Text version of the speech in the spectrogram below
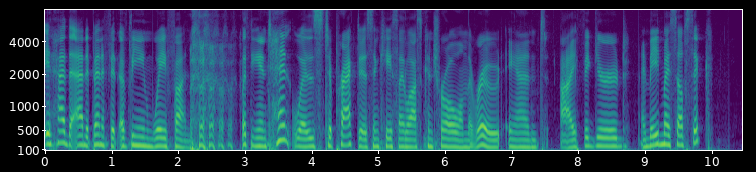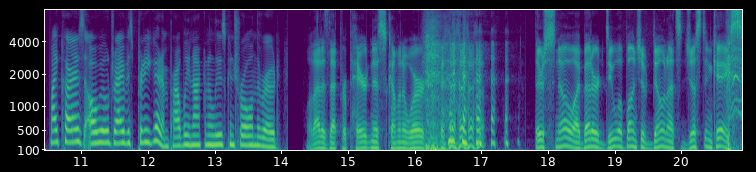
it had the added benefit of being way fun. but the intent was to practice in case I lost control on the road. And I figured I made myself sick. My car's all wheel drive is pretty good. I'm probably not going to lose control on the road. Well, that is that preparedness coming to work. There's snow. I better do a bunch of donuts just in case.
